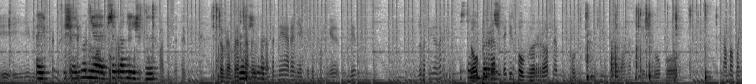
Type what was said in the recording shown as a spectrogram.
I, i nie widzę Ej, się- Jesteśmy no nie, słabi, po prostu przegraliśmy. dlatego. Dobra, wracamy już przegrać. następnej arenie, jak się rozpocznie, więc... Do zobaczenia za chwilę. Jestem Dobra, też- witajcie z powrotem pod drugim dla nas pieszu, bo... Ta mapa się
